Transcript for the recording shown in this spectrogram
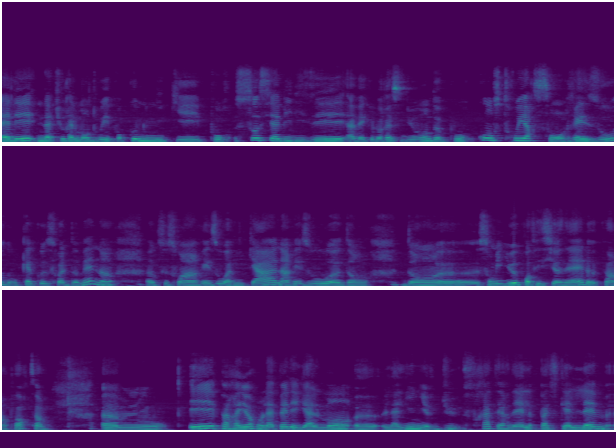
Elle est naturellement douée pour communiquer, pour sociabiliser avec le reste du monde, pour construire son réseau, donc quel que soit le domaine, hein, euh, que ce soit un réseau amical, un réseau euh, dans, dans euh, son milieu professionnel, peu importe. Et par ailleurs, on l'appelle également euh, la ligne du fraternel parce qu'elle aime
